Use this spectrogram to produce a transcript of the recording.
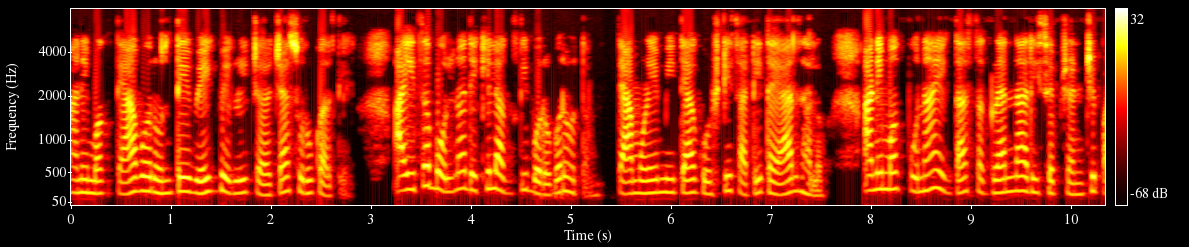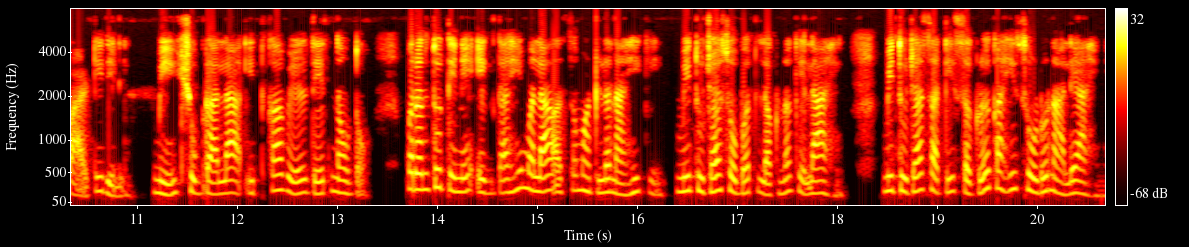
आणि मग त्यावरून ते वेगवेगळी चर्चा सुरू करतील. आईचं बोलणं देखील अगदी बरोबर होतं. त्यामुळे मी त्या गोष्टीसाठी तयार झालो आणि मग पुन्हा एकदा सगळ्यांना रिसेप्शनची पार्टी दिली. मी शुभ्राला इतका वेळ देत नव्हतो परंतु तिने एकदाही मला असं म्हटलं नाही की मी तुझ्यासोबत लग्न केलं आहे. मी तुझ्यासाठी सगळं काही सोडून आले आहे.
